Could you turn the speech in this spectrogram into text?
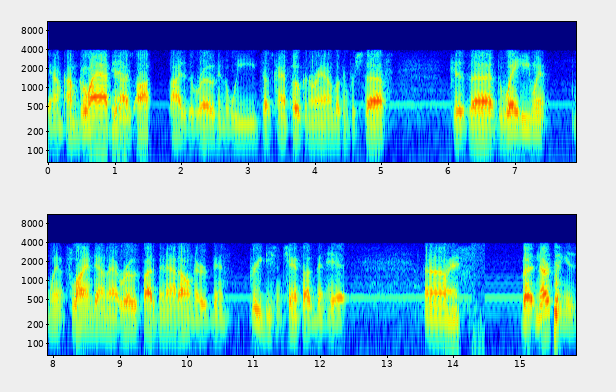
And I'm I'm glad that Yeah. I was off the side of the road in the weeds. I was kind of poking around looking for stuff cuz uh the way he went went flying down that road if I'd have been out on there there'd been a pretty decent chance I'd have been hit. Um right. but another thing is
